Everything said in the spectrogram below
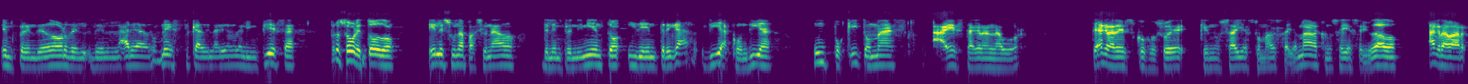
emprendedor del, del área doméstica, del área de la limpieza, pero sobre todo, él es un apasionado del emprendimiento y de entregar día con día un poquito más a esta gran labor. Te agradezco, Josué, que nos hayas tomado esta llamada, que nos hayas ayudado a grabar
